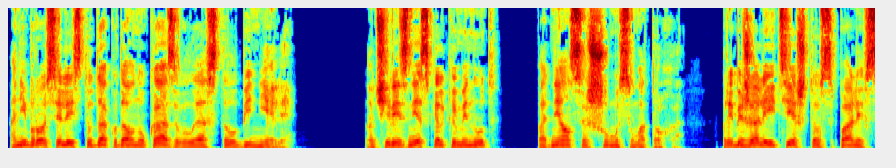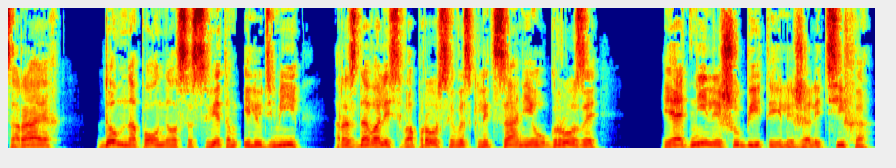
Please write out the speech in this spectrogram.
Они бросились туда, куда он указывал, и остолбенели. Но через несколько минут поднялся шум и суматоха. Прибежали и те, что спали в сараях, дом наполнился светом и людьми, раздавались вопросы, восклицания, угрозы, и одни лишь убитые лежали тихо,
